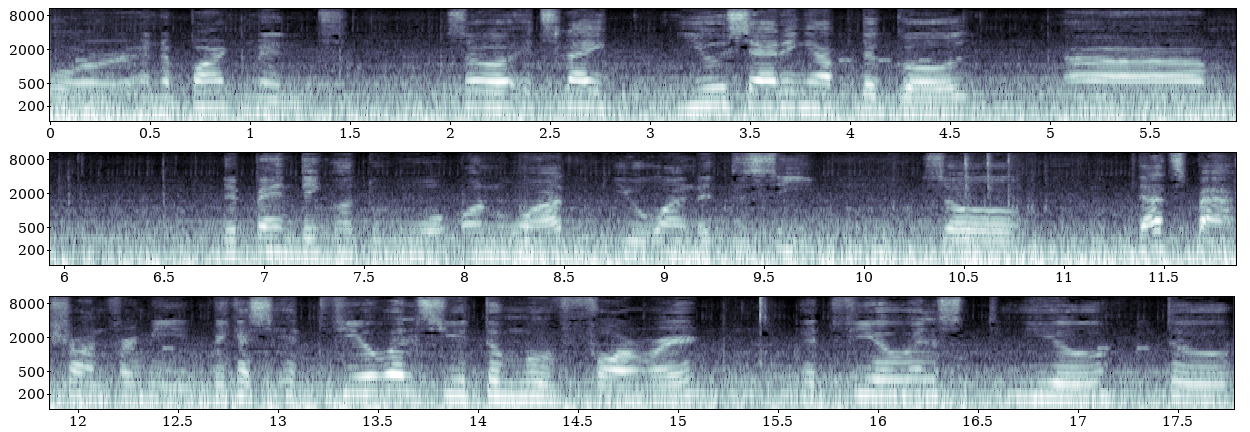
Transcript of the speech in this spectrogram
or an apartment. So it's like you setting up the goal um, depending on on what you wanted to see. So that's passion for me because it fuels you to move forward. It fuels you to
